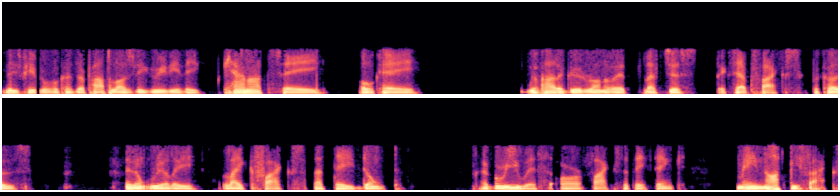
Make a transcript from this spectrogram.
These people, because they're pathologically greedy, they cannot say, okay, we've had a good run of it, let's just accept facts because they don't really like facts that they don't agree with or facts that they think may not be facts.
